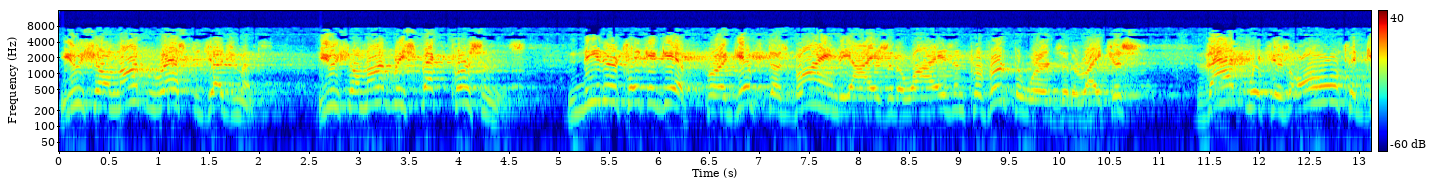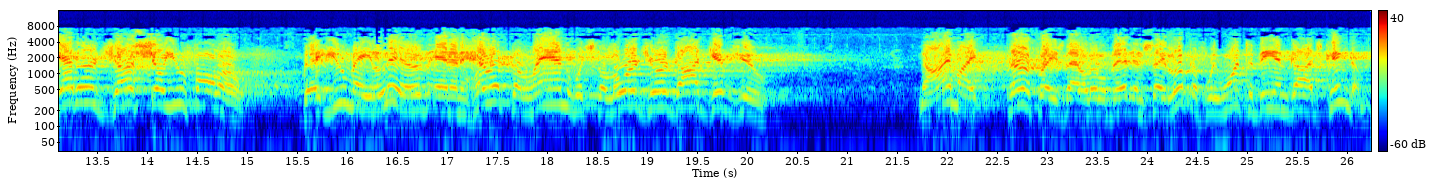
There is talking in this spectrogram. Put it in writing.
You shall not rest judgment. You shall not respect persons. Neither take a gift, for a gift does blind the eyes of the wise and pervert the words of the righteous. That which is altogether just shall you follow, that you may live and inherit the land which the Lord your God gives you. Now I might paraphrase that a little bit and say, look, if we want to be in God's kingdom,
